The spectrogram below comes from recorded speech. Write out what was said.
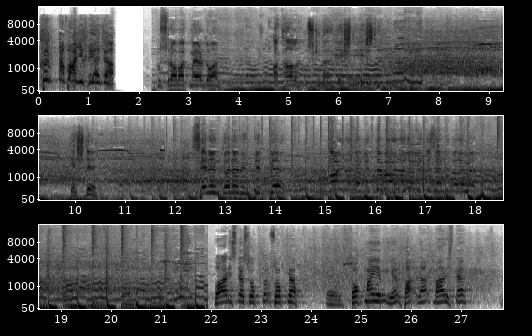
kırk defa yıkayacağım. Kusura bakma Erdoğan. Atalan Üsküdar'ı geçti geçti. Geçti. Senin dönemin bitti. Böyle de bitti, böyle de bitti senin dönemin. Paris'te sokta, sokça e, sokmayı ye, pa, Paris'te e,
